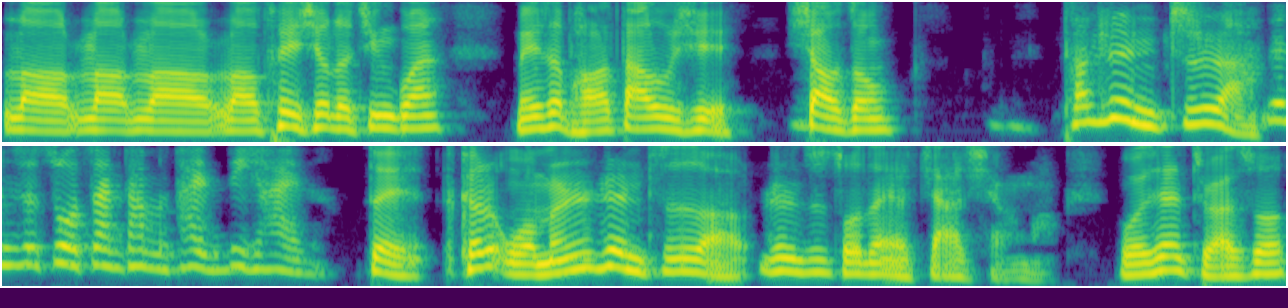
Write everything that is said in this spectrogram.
老老老老退休的军官，没事跑到大陆去效忠。他认知啊，认知作战，他们太厉害了。对，可是我们认知啊，认知作战要加强嘛。我现在主要说，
